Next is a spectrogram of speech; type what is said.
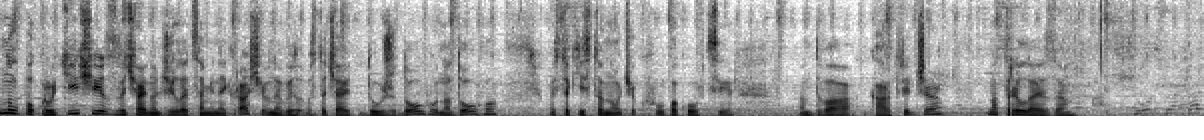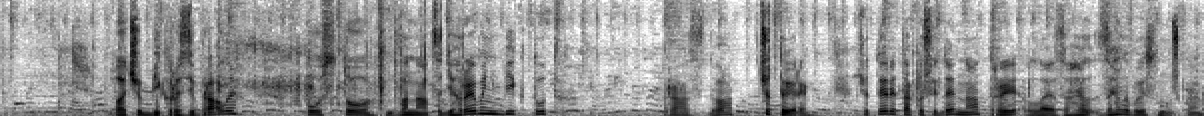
Ну, покрутіші, звичайно, джилет самі найкращі, вони вистачають дуже довго, надовго. Ось такий станочок в упаковці. Два картриджа на три леза. Бачу, бік розібрали по 112 гривень бік тут. Раз, два, чотири. Чотири також йде на три леза з гелевою смужкою.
